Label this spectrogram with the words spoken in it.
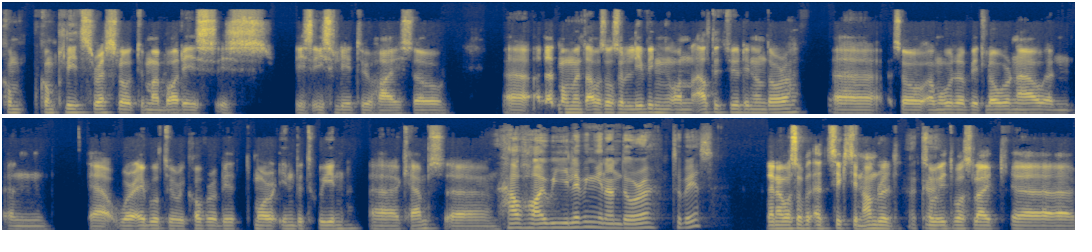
com- complete stress load to my body is is is easily too high. So uh, at that moment, I was also living on altitude in Andorra. Uh, so I moved a bit lower now, and and yeah, were able to recover a bit more in between uh, camps. Uh, How high were you living in Andorra, Tobias? Then I was up at 1600, okay. so it was like uh,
